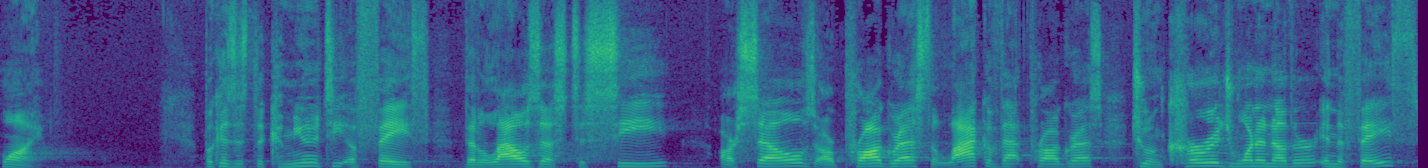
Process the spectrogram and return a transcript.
Why? because it's the community of faith that allows us to see ourselves, our progress, the lack of that progress, to encourage one another in the faith.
